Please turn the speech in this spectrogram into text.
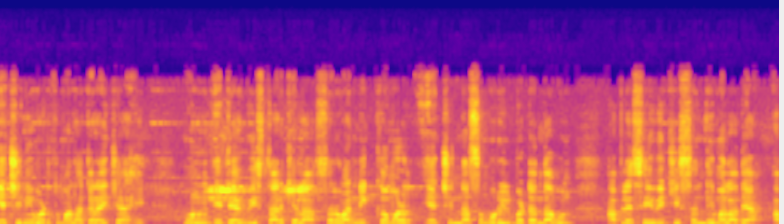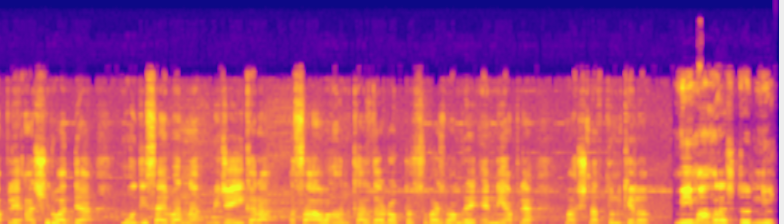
याची निवड तुम्हाला करायची आहे. म्हणून येत्या वीस तारखेला सर्वांनी कमळ या चिन्हासमोरील बटन दाबून आपल्या सेवेची संधी मला द्या आपले आशीर्वाद द्या मोदी साहेबांना विजयी करा असं आवाहन खासदार डॉक्टर सुभाष भामरे यांनी आपल्या भाषणातून केलं. मी महाराष्ट्र न्यूज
